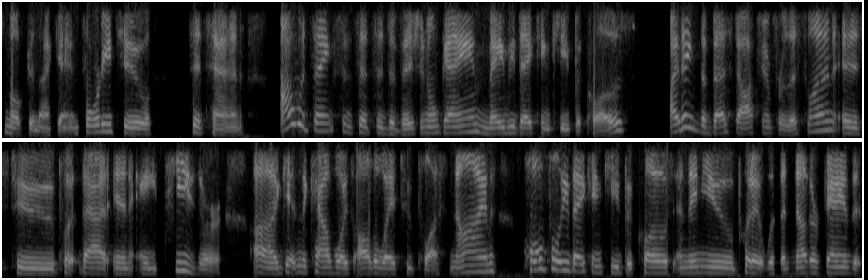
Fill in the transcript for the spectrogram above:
smoked in that game, 42 to 10. I would think since it's a divisional game, maybe they can keep it close. I think the best option for this one is to put that in a teaser, uh, getting the Cowboys all the way to plus nine. Hopefully they can keep it close, and then you put it with another game that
